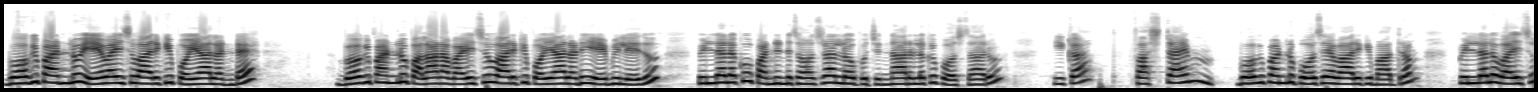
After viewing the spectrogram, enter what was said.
భోగి పండ్లు ఏ వయసు వారికి పోయాలంటే భోగి పండ్లు పలానా వయసు వారికి పోయాలని ఏమీ లేదు. పిల్లలకు పన్నెండు సంవత్సరాల లోపు చిన్నారులకు పోస్తారు. ఇక ఫస్ట్ టైం భోగి పండ్లు పోసేవారికి మాత్రం పిల్లల వయసు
